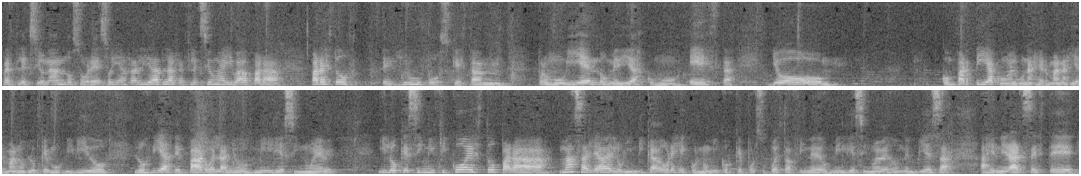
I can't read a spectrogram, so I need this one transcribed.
reflexionando sobre eso y en realidad la reflexión ahí va para, para estos eh, grupos que están promoviendo medidas como esta. Yo compartía con algunas hermanas y hermanos lo que hemos vivido los días de paro el año 2019 y lo que significó esto para más allá de los indicadores económicos que por supuesto a fin de 2019 es donde empieza a generarse este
